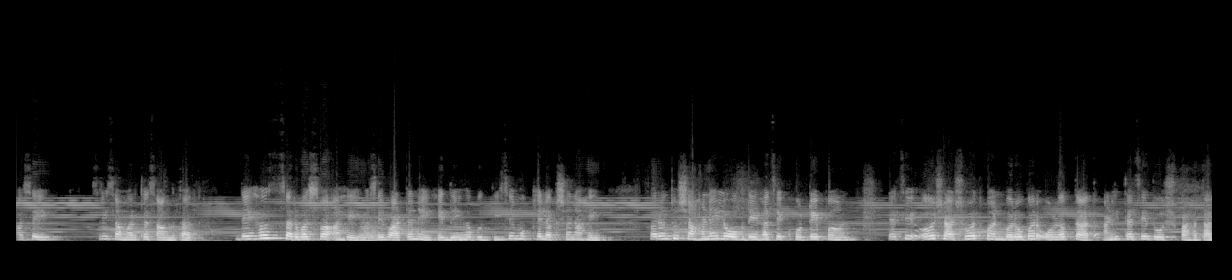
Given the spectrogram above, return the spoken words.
असे श्री समर्थ सांगतात. देह सर्वस्व आहे असे वाटणे हे देहबुद्धीचे मुख्य लक्षण आहे. परंतु शहाणे लोक देहाचे खोटेपण त्याचे अशाश्वतपण बरोबर ओळखतात आणि त्याचे दोष पाहतात.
